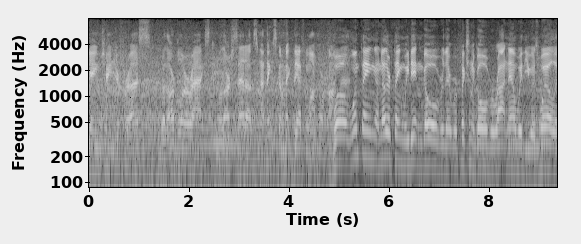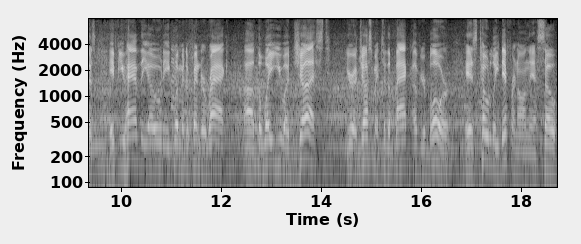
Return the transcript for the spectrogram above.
game changer for us with our blower racks and with our setups. And I think it's going to make things a lot more compact. Well, one thing, another thing we didn't go over that we're fixing to go over right now with you as well is if you have the old Equipment Defender rack, uh, the way you adjust your adjustment to the back of your blower is totally different on this. So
